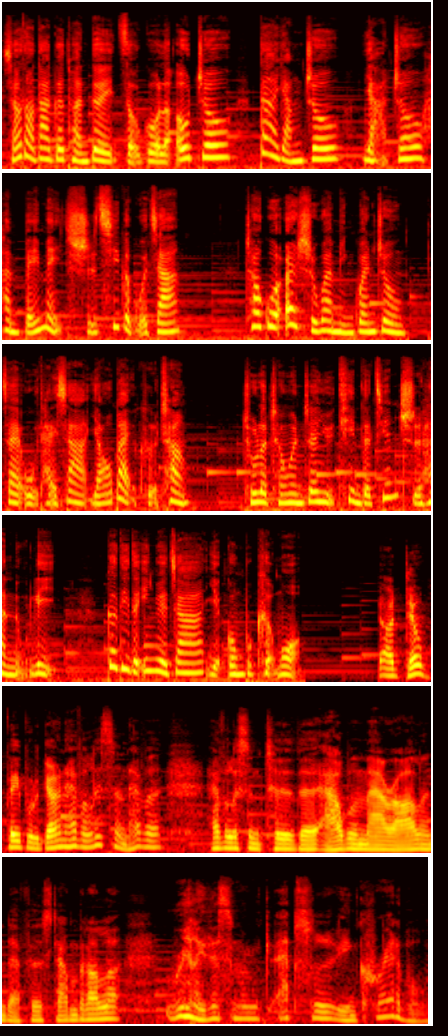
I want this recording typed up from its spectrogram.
小岛大哥团队走过了欧洲、大洋洲、亚洲和北美十七个国家，超过二十万名观众在舞台下摇摆合唱。除了陈文珍与 Tim 的坚持和努力，各地的音乐家也功不可没。I tell people to go and have a listen, have a have a listen to the album Our Island, our first album. But I love, really, there's some absolutely incredible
